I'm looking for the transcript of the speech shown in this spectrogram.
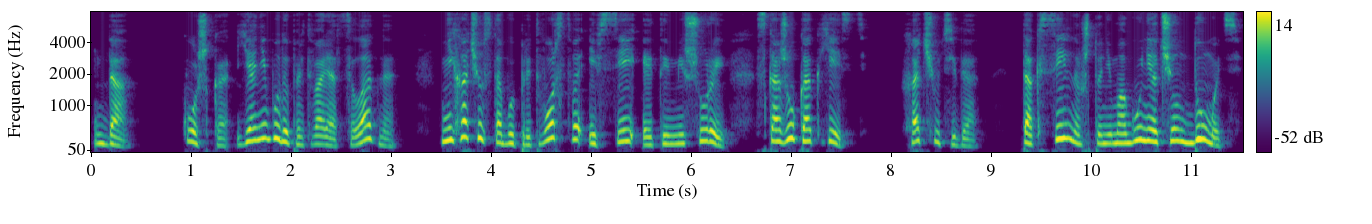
«Да, кошка, я не буду притворяться, ладно? Не хочу с тобой притворства и всей этой мишуры. Скажу как есть. Хочу тебя. Так сильно, что не могу ни о чем думать.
